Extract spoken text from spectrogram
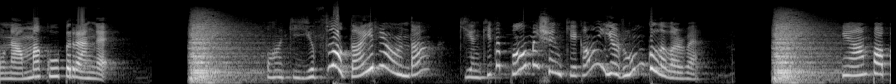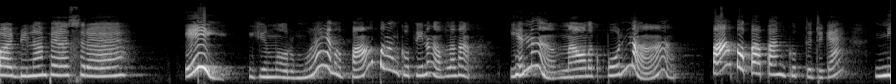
உன்னை அம்மா கூப்பிடுறாங்க. உனக்கு எவ்வளோ தைரியம் இருந்தா என்கிட்ட பெர்மிஷன் கேட்காம என் ரூம்குள்ள வருவேன். ஏன் பாப்பா இப்படிலாம் பேசுற? ஏய் என்ன ஒரு முறை என்ன பாப்பான்னு கூப்பிட்டீங்கன்னா அவ்வளோதான் என்ன நான் உனக்கு பொண்ணா? பாப்பா பாப்பான்னு கூப்பிட்டுட்டு இருக்கேன். நீ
